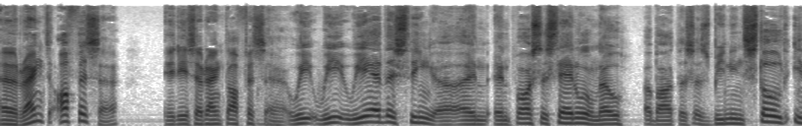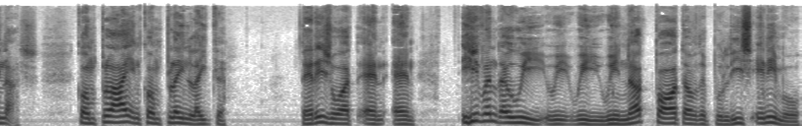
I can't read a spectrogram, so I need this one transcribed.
a ranked officer, it is a ranked officer. We, we, we had this thing, uh, and, and Pastor Stan will know about this, has been instilled in us. Comply and complain later. That is what, and, and even though we, we, we, we're not part of the police anymore,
